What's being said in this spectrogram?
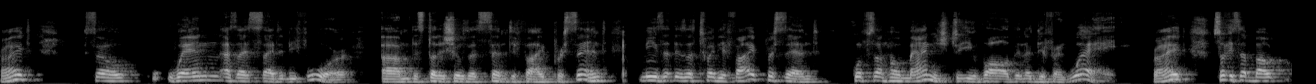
right? So when, as I cited before, um, the study shows that 75% means that there's a 25% who have somehow managed to evolve in a different way, right? So it's about,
